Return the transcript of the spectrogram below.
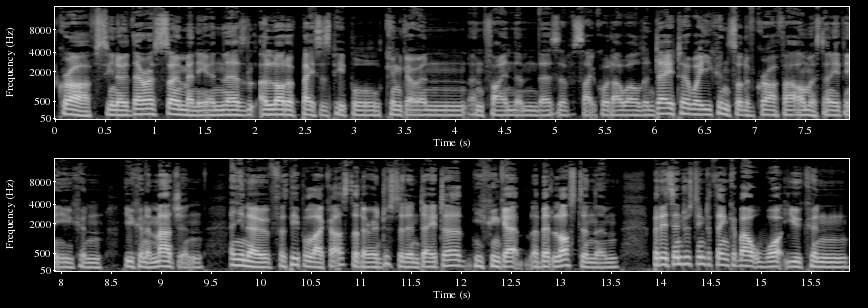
graphs, you know, there are so many, and there's a lot of places people can go and, and find them. There's a site called Our World in Data where you can sort of graph out almost anything you can you can imagine. And you know, for people like us that are interested in data, you can get a bit lost in them. But it's interesting to think about what you can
